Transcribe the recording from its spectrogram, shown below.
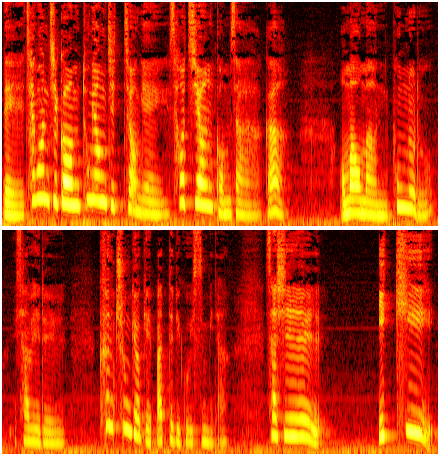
네, 창원지검 통영지청의 서지연 검사가 어마어마한 폭로로 사회를 큰 충격에 빠뜨리고 있습니다. 사실 익히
